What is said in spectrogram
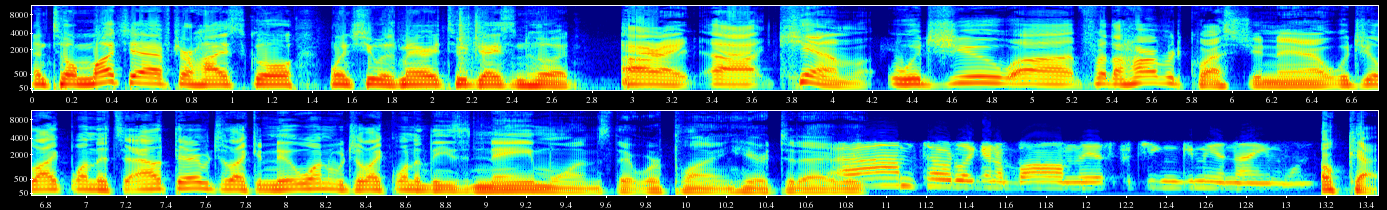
until much after high school when she was married to Jason Hood. All right. Uh, Kim, would you, uh, for the Harvard question now, would you like one that's out there? Would you like a new one? Would you like one of these name ones that we're playing here today? We- I'm totally going to bomb this, but you can give me a name one. okay.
